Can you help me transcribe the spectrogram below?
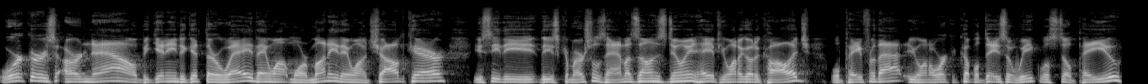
Workers are now beginning to get their way. They want more money. They want childcare. You see the, these commercials Amazon's doing. Hey, if you want to go to college, we'll pay for that. You want to work a couple days a week, we'll still pay you.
